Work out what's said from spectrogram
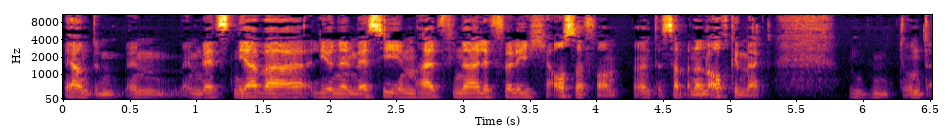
Ja, und im, im, im letzten Jahr war Lionel Messi im Halbfinale völlig außer Form. Das hat man dann auch gemerkt. Und, und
